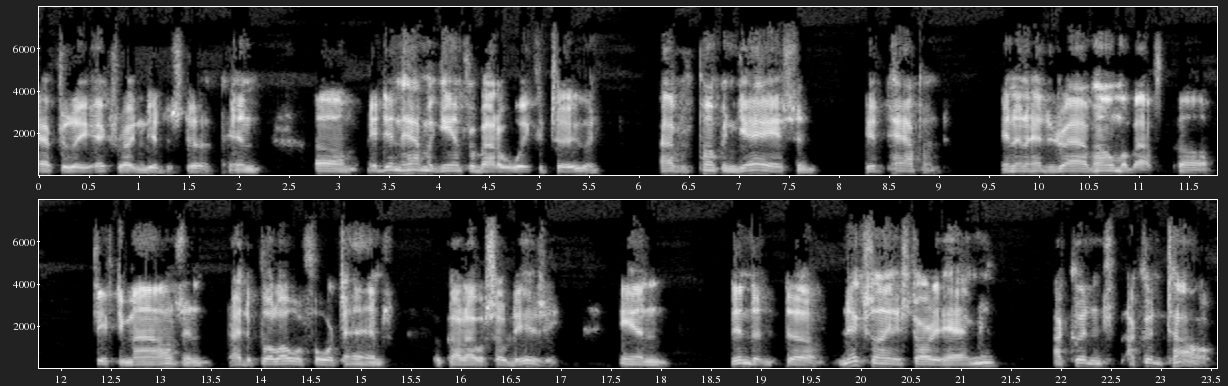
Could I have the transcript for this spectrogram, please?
after they X-rayed and did the stuff, and um, it didn't happen again for about a week or two, and I was pumping gas, and it happened, and then I had to drive home about uh, 50 miles, and I had to pull over four times because I was so dizzy, and then the, the next thing that started happening, I couldn't I couldn't talk,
